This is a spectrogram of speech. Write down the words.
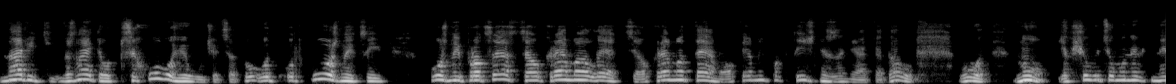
навіть, ви знаєте, от психологи учаться, то от, от кожний цей кожний процес це окрема лекція, окрема тема, окремі практичні заняття. Да? От, от. Ну, якщо ви цьому не, не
